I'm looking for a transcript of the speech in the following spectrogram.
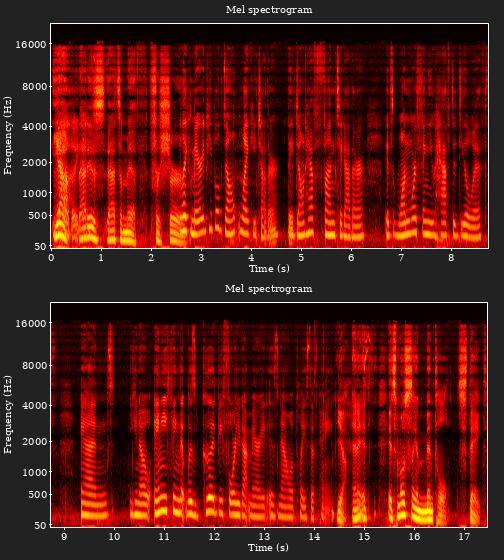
yeah, that is that's a myth for sure. Like married people don't like each other. They don't have fun together. It's one more thing you have to deal with. And you know, anything that was good before you got married is now a place of pain. yeah, and it, it's mostly a mental state,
